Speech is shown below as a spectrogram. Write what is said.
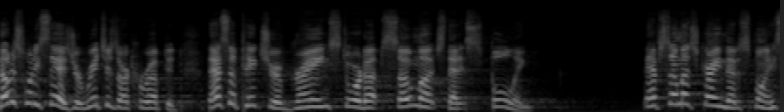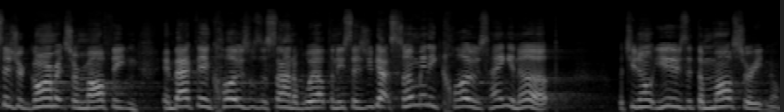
Notice what he says your riches are corrupted. That's a picture of grain stored up so much that it's spoiling. They have so much grain that it's spoiling. He says your garments are moth eaten. And back then, clothes was a sign of wealth. And he says you got so many clothes hanging up that you don't use that the moths are eating them.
